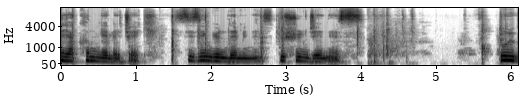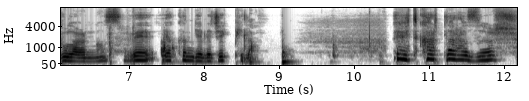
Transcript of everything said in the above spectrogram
yakın gelecek. Sizin gündeminiz, düşünceniz, duygularınız ve yakın gelecek plan. Evet kartlar hazır.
